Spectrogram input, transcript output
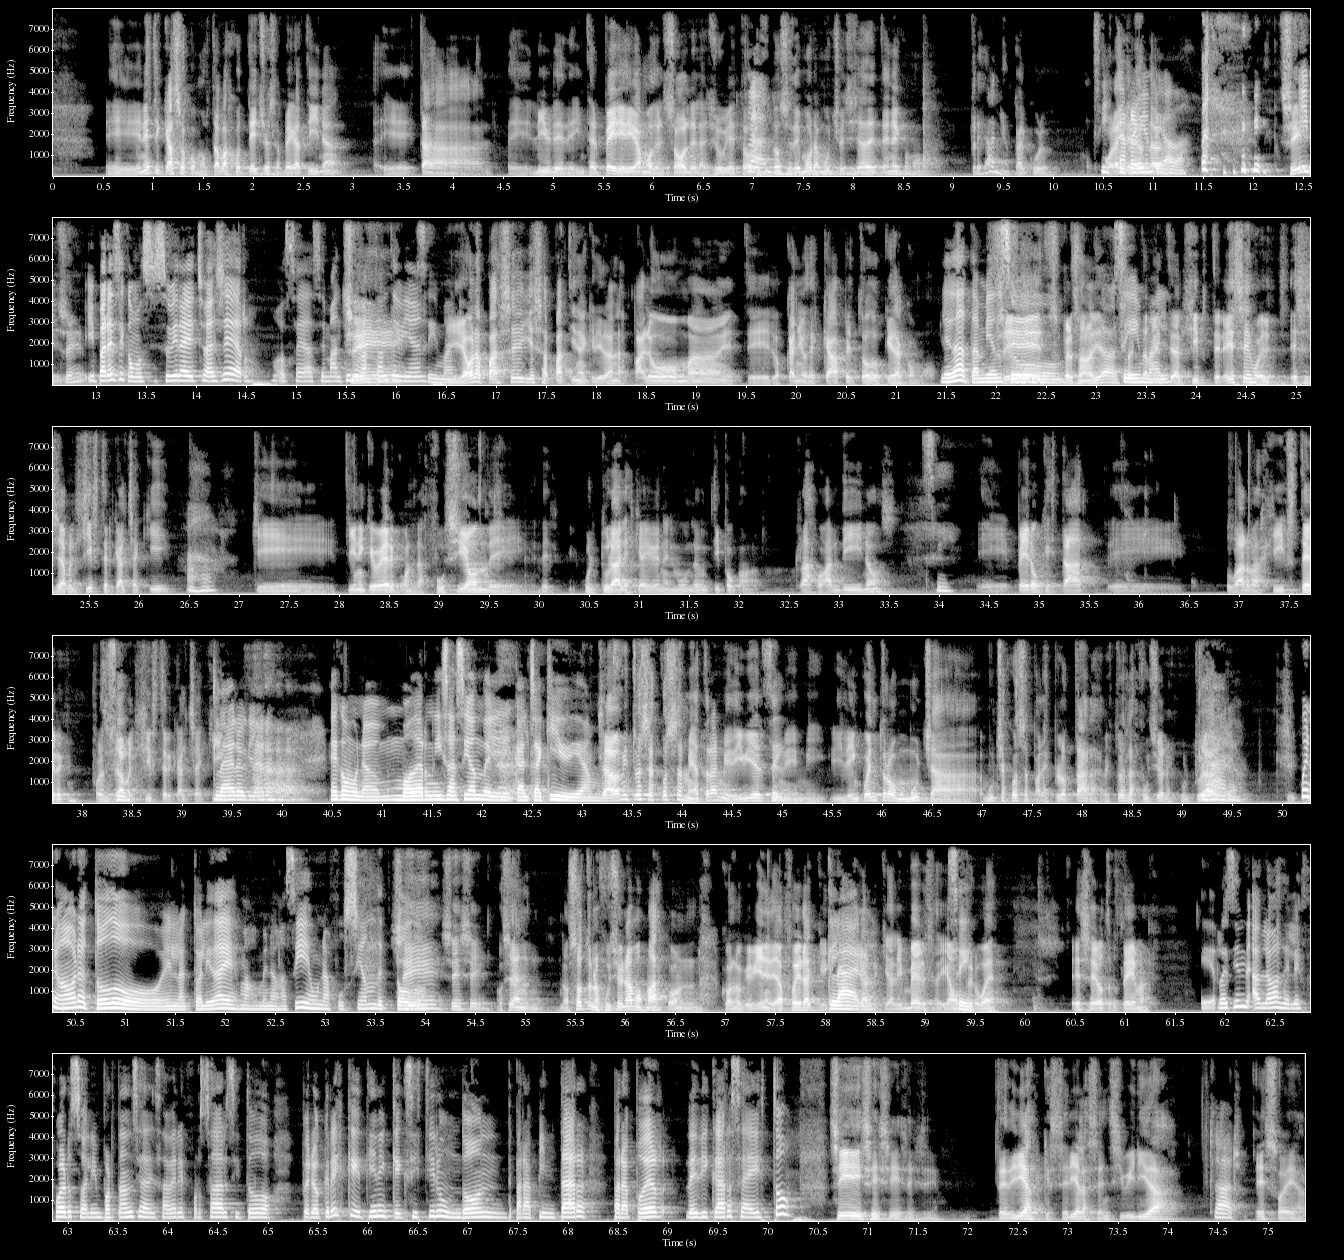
eh, en este caso, como está bajo techo esa pegatina, eh, está eh, libre de intemperie, digamos, del sol, de la lluvia y todo Claro. eso, entonces demora mucho, ese ya debe tener como tres años, calculo. Sí, Por ahí está re bien andar. pegada. Sí, y, sí. y parece como si se hubiera hecho ayer. O sea, se mantiene Sí, bastante bien. Sí. Y ahora pasé y esa pátina que le dan las palomas, este, los caños de escape, todo queda como... Le da también Sí, su... su personalidad Sí, exactamente mal. al hipster. Ese, es el- ese se llama el hipster calchaquí. Ajá. que tiene que ver con la fusión de, de culturales que hay en el mundo, un tipo con rasgos andinos, Sí. eh, pero que está eh, su barba hipster, por eso Sí. se llama el hipster calchaquí. Claro, claro. Es como una modernización del calchaquí, digamos. Claro, a mí todas esas cosas me atraen, me divierten Sí. me- me- y le encuentro mucha, muchas cosas para explotar, ¿ves? todas las fusiones culturales. Claro. Bueno, ahora todo en la actualidad es más o menos así, es una fusión de todo. Sí, sí, sí. O sea, nosotros nos fusionamos más con, con lo que viene de afuera que, Claro. que, al- que a la inversa, digamos, Sí. pero bueno, ese es otro tema. Eh, recién hablabas del esfuerzo, la importancia de saber esforzarse y todo, pero ¿crees que tiene que existir un don para pintar para poder dedicarse a esto? Sí, sí, sí, sí, sí. Te diría que sería la sensibilidad. Claro. Eso es,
